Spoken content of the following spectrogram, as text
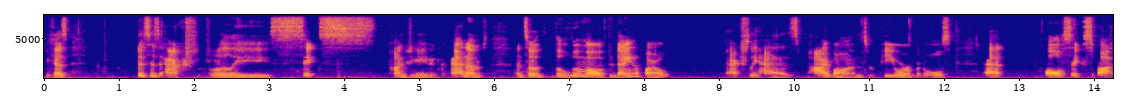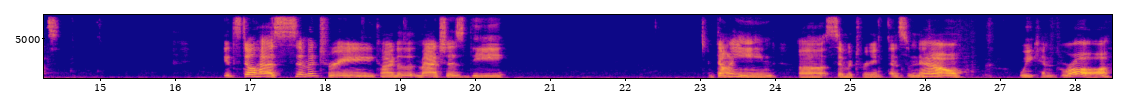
Because this is actually six conjugated atoms, and so the LUMO of the dienophile actually has pi bonds or p orbitals at all six spots it still has symmetry, kind of matches the diene uh, symmetry. And so now we can draw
